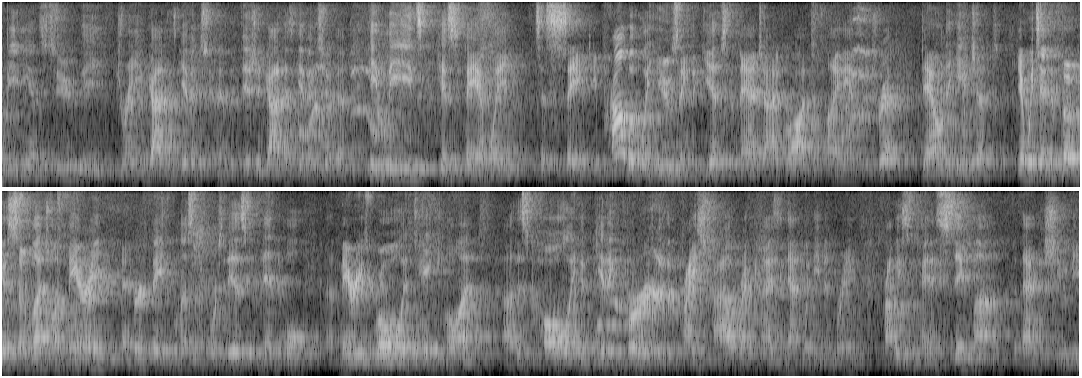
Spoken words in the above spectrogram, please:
obedience to the dream God has given to him, the vision God has given to him, he leads his family to safety, probably using the gifts the Magi brought to finance the trip down to Egypt. You know, we tend to focus so much on Mary and her faithfulness, and of course, it is commendable uh, Mary's role in taking on uh, this calling of giving birth to the Christ child, recognizing that would even bring probably some kind of stigma, the fact that she would be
